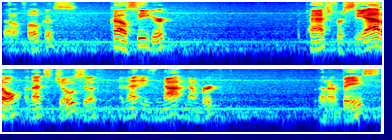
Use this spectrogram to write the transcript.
That'll focus. Kyle Seager. The patch for Seattle. And that's Joseph. And that is not numbered. Then our base.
